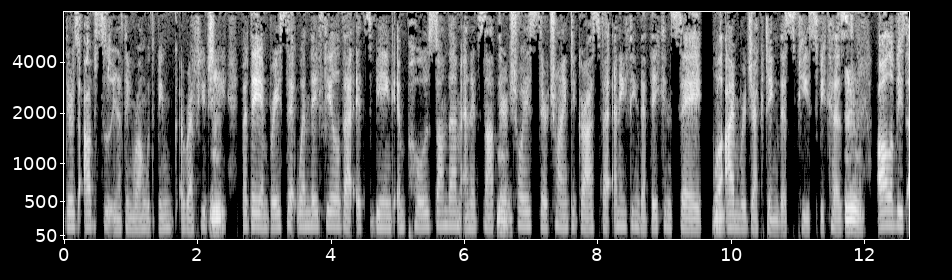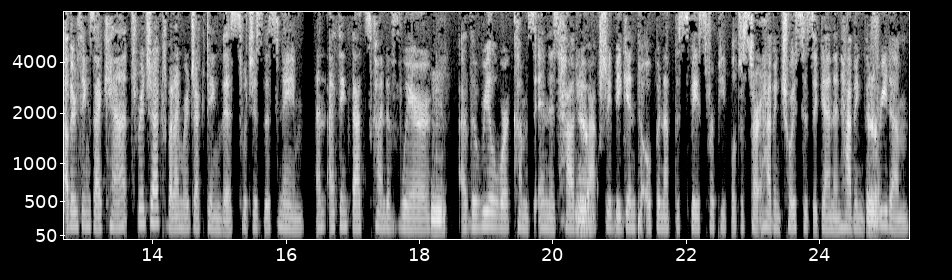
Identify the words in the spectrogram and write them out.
there's absolutely nothing wrong with being a refugee, mm-hmm. but they embrace it when they feel that it's being imposed on them and it's not their mm-hmm. choice. They're trying to grasp at anything that they can say, well, mm-hmm. I'm rejecting this piece because mm. all of these other things I can't reject, but I'm rejecting this, which is this name. And I think that's kind of where mm. uh, the real work comes in is how do yeah. you actually begin to open up the space for people to start having choices again and having the yeah. freedom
